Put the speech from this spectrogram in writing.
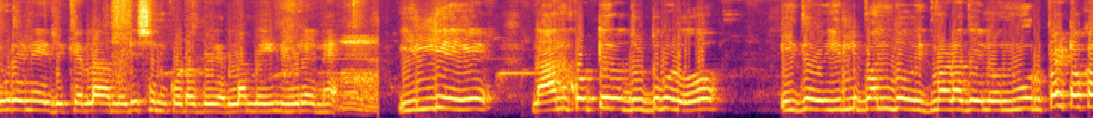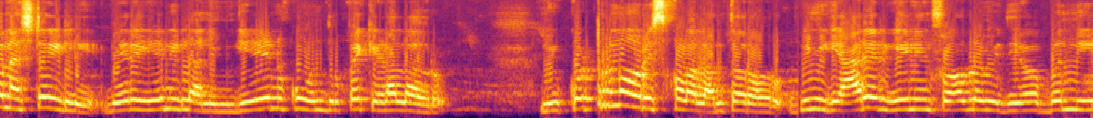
ಇವ್ರೇನೆ ಇದಕ್ಕೆಲ್ಲ ಮೆಡಿಸಿನ್ ಕೊಡೋದು ಎಲ್ಲ ಮೇನ್ ಇವರೇನೆ. ಇಲ್ಲಿ ನಾನು ಕೊಟ್ಟಿರೋ ದುಡ್ಡುಗಳು ಇದು ಇಲ್ಲಿ ಬಂದು ಇದ್ ಮಾಡೋದೇನು ನೂರು ರೂಪಾಯಿ ಟೋಕನ್ ಅಷ್ಟೇ ಇಲ್ಲಿ. ಬೇರೆ ಏನಿಲ್ಲ ನಿಮ್ಗೆ ಏನಕ್ಕೂ ಒಂದ್ ರೂಪಾಯಿ ಕೇಳಲ್ಲ ಅವರು. ನೀವು ಕೊಟ್ರು ಅವ್ರು ಇಸ್ಕೊಳಲ್ಲ ಅಂತವ್ರು ಅವರು. ನಿಮ್ಗೆ ಯಾರ್ಯಾರಿಗೆ ಏನೇನ್ ಪ್ರಾಬ್ಲಮ್ ಇದೆಯೋ ಬನ್ನಿ,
